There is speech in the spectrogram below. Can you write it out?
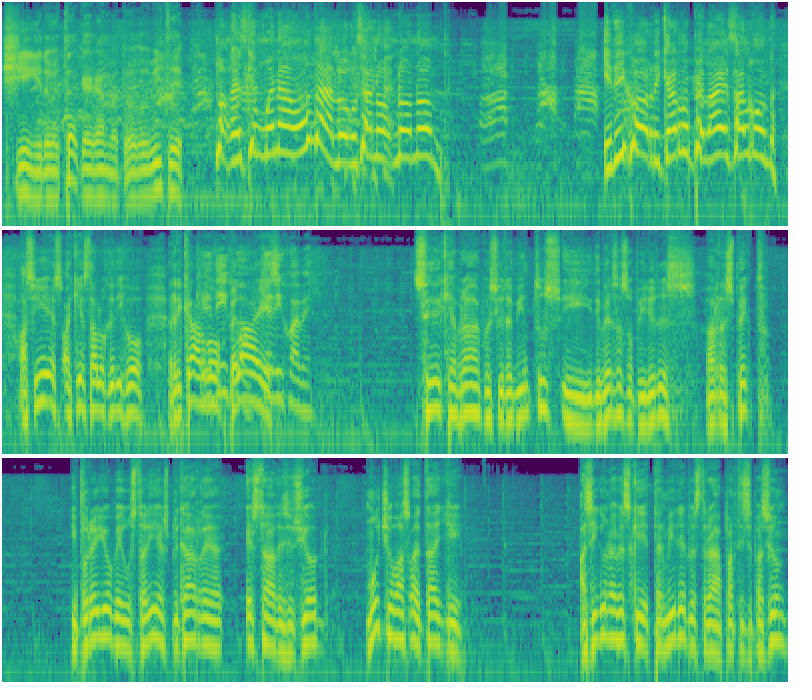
Sí, me está cagando todo, ¿viste? No, es que en buena onda, lo- o sea, no, no, no. Y dijo Ricardo Peláez algo. Así es, aquí está lo que dijo Ricardo ¿Qué dijo? Peláez. ¿Qué dijo? A ver. Sé que habrá cuestionamientos y diversas opiniones al respecto. Y por ello me gustaría explicarle esta decisión mucho más a detalle. Así que una vez que termine nuestra participación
